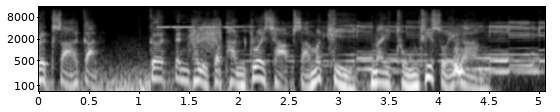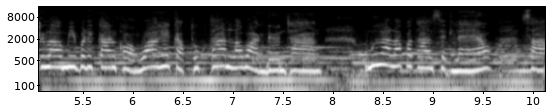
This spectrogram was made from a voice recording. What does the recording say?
ปรึกษากัน เกิดเป็นผลิตภัณฑ์กล้วยฉาบสามัคคีในถุงที่สวยงาม เรามีบริการของว่างให้กับทุกท่านระหว่างเดินทาง เมื่อรับประทานเสร็จแล้ว สา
